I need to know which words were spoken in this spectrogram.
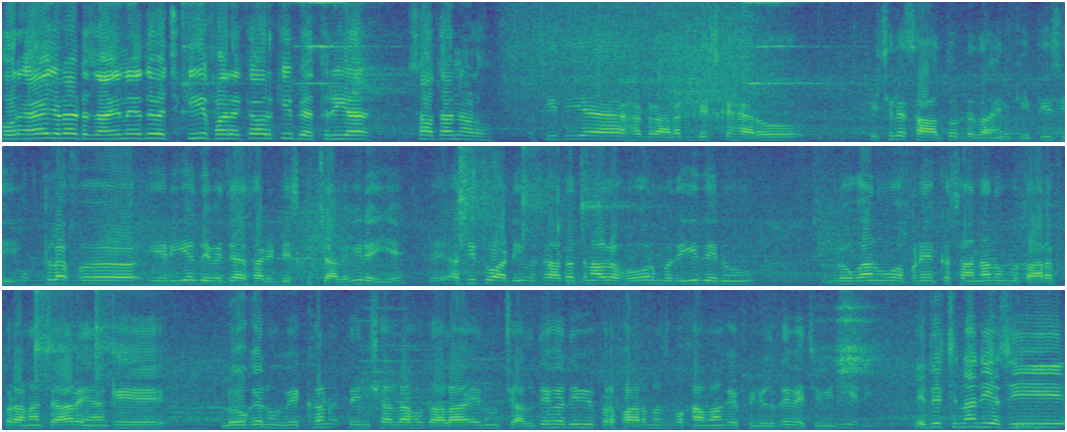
ਔਰ ਇਹ ਜਿਹੜਾ ਡਿਜ਼ਾਈਨ ਹੈ ਇਹਦੇ ਵਿੱਚ ਕੀ ਫ਼ਰਕ ਹੈ ਔਰ ਕੀ ਬਿਹਤਰੀ ਹੈ ਸਾਦਾ ਨਾਲੋਂ? ਅਸੀਂ ਜੀ ਇਹ ਹਾਈਡ੍ਰਾਲਿਕ ਡਿਸਕ ਹੈਰੋ ਪਿਛਲੇ ਸਾਲ ਤੋਂ ਡਿਜ਼ਾਈਨ ਕੀਤੀ ਸੀ। ਮੁxtਲਫ ਏਰੀਆ ਦੇ ਵਿੱਚ ਸਾਡੀ ਡਿਸਕ ਚੱਲ ਵੀ ਰਹੀ ਹੈ ਤੇ ਅਸੀਂ ਤੁਹਾਡੀ ਵਸਾਦਤ ਨਾਲ ਹੋਰ ਮਜ਼ੀਦ ਇਹਨੂੰ ਲੋਕਾਂ ਨੂੰ, ਆਪਣੇ ਕਿਸਾਨਾਂ ਨੂੰ ਮੁਤਾਰਫ ਕਰਾਉਣਾ ਚਾਹ ਰਹੇ ਹਾਂ ਕਿ ਲੋਕ ਇਹਨੂੰ ਵੇਖਣ ਤੇ ਇਨਸ਼ਾਅੱਲਾ ਤਾਲਾ ਇਹਨੂੰ ਚੱਲਦੇ ਹੋਏ ਦੀ ਵੀ ਪਰਫਾਰਮੈਂਸ ਵਿਖਾਵਾਂਗੇ ਫੀਲਡ ਦੇ ਵਿੱਚ ਵੀ ਜੀ ਇਹਦੀ। ਇਹਦੇ ਚ ਨਾ ਜੀ ਅਸੀਂ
